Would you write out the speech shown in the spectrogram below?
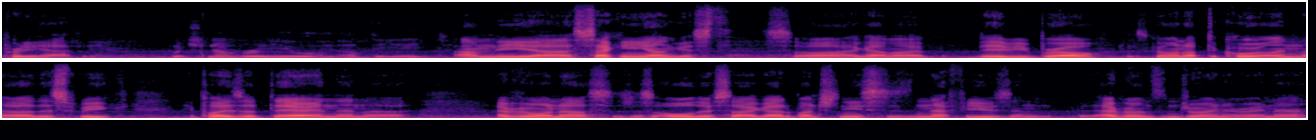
pretty happy. Which number are you in- of the eight? I'm the uh, second youngest, so uh, I got my baby bro. He's going up to Cortland uh, this week. He plays up there, and then uh, everyone else is just older. So I got a bunch of nieces and nephews, and everyone's enjoying it right now.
